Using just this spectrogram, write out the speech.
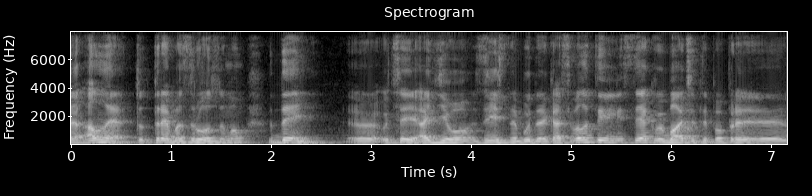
е, але тут треба з розумом в день. е, У цій IDO, звісно, буде якась волатильність, як ви бачите по при-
